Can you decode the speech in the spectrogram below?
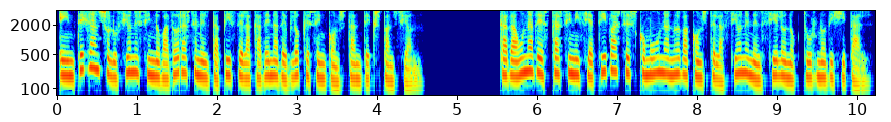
e integran soluciones innovadoras en el tapiz de la cadena de bloques en constante expansión. Cada una de estas iniciativas es como una nueva constelación en el cielo nocturno digital.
